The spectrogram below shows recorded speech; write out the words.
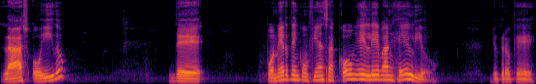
¿La has oído? De ponerte en confianza con el Evangelio. Yo creo que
